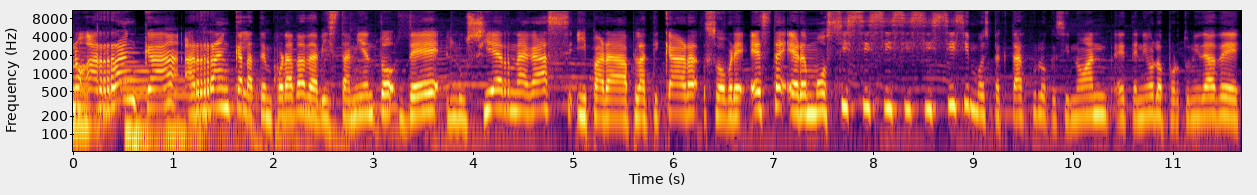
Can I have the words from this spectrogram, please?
Bueno, arranca, arranca la temporada de avistamiento de luciérnagas y para platicar sobre este hermosísimo espectáculo que si no han eh, tenido la oportunidad de,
